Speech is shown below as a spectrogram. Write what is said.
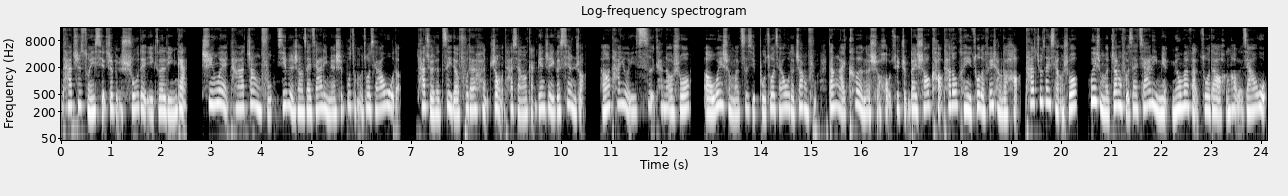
他之所以写这本书的一个灵感，是因为她丈夫基本上在家里面是不怎么做家务的。她觉得自己的负担很重，她想要改变这一个现状。然后她有一次看到说，呃，为什么自己不做家务的丈夫，当来客人的时候去准备烧烤，他都可以做得非常的好。她就在想说，为什么丈夫在家里面没有办法做到很好的家务，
